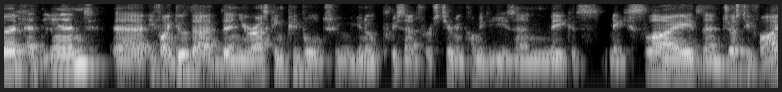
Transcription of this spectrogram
But at the end, uh, if I do that, then you're asking people to, you know, present for steering committees and make make slides and justify.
